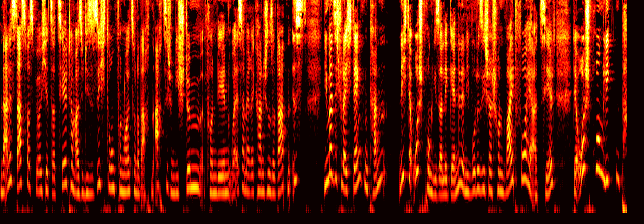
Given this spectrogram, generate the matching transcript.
Und alles das, was wir euch jetzt erzählt haben, also diese Sichtung von 1988 und die Stimmen von den US-amerikanischen Soldaten, ist, wie man sich vielleicht denken kann, nicht der Ursprung dieser Legende, denn die wurde sich ja schon weit vorher erzählt. Der Ursprung liegt ein paar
